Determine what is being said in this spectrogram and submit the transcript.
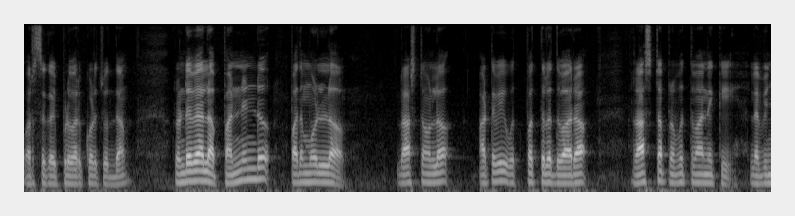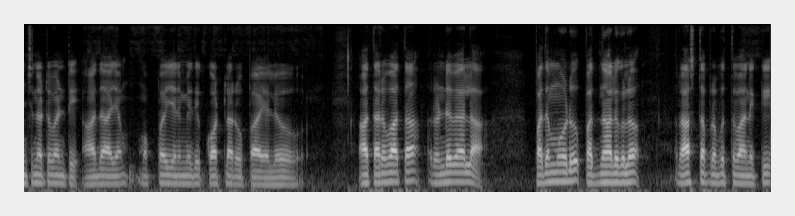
వరుసగా ఇప్పుడు వరకు కూడా చూద్దాం. రెండు వేల పన్నెండు పదమూడులో రాష్ట్రంలో అటవీ ఉత్పత్తుల ద్వారా రాష్ట్ర ప్రభుత్వానికి లభించినటువంటి ఆదాయం ముప్పై ఎనిమిది కోట్ల రూపాయలు. ఆ తర్వాత రెండు వేల పదమూడు పద్నాలుగులో రాష్ట్ర ప్రభుత్వానికి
